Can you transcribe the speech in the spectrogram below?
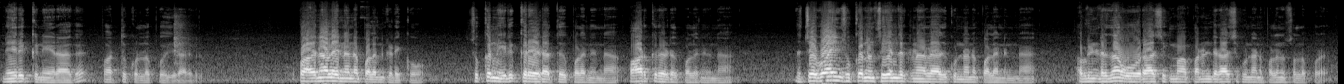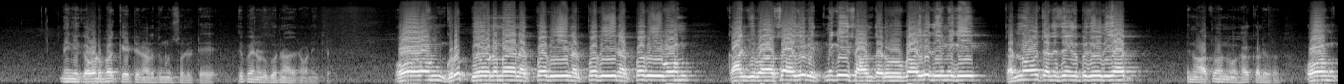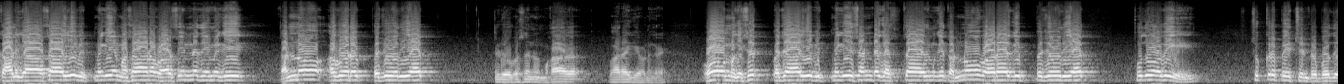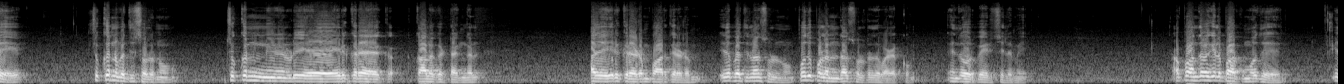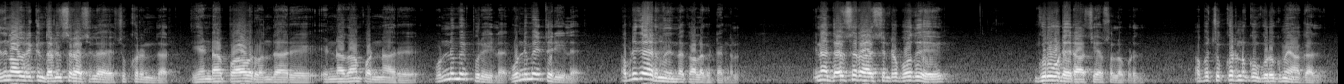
நேருக்கு நேராக பார்த்து கொள்ளப் போகிறார்கள். இப்போ அதனால் என்னென்ன பலன் கிடைக்கும்? சுக்கரன் இருக்கிற இடத்துக்கு பலன் என்ன? பார்க்குற இட பலன் என்ன? இந்த செவ்வாயும் சுக்கரனும் சேர்ந்துருக்கனால அதுக்கு உண்டான பலன் என்ன? அப்படின்றது தான் ஒவ்வொரு ராசிக்குமா பன்னெண்டு ராசிக்கு உண்டான பலன் சொல்ல போகிறேன் நீங்கள் கவனமாக கேட்டு நடந்துன்னு சொல்லிட்டு இப்போ என்னோட குருநாதன் வணிக்கிறேன் ஓம் குருப் யோனம நற்பவி நற்பவி நற்பவி ஓம். காஞ்சிவாசாய சாந்த சாந்தரூபாய தீமிகை. தன்னோ சந்திரசேகர் பிரஜோதியார் என் ஆத்மன் மகா கலைவர் ஓம் காளிகாசாய வித்மிகை மசான வாசின்ன தீமிகை. தன்னோ அகோர பிரஜோதியார் என்னுடைய உபசன மகா வாராகி வணங்குறேன். ஓம் மகிஷத் பஜாய வித்மிகை சண்ட கஸ்தாத்மிகை தன்னோ வாராகி பிரஜோதியார் பொதுவாகவே சுக்கர பேச்சுன்ற போது சுக்கரனை பற்றி சொல்லணும். சுக்கரனுடைய இருக்கிற க- காலகட்டங்கள் அது இருக்கிற இடம் பார்க்குற இடம் இதை பற்றிலாம் சொல்லணும். பொது பலன் தான் சொல்கிறது வழக்கம் எந்த ஒரு பயிற்சியிலுமே. அப்போ அந்த வகையில் பார்க்கும்போது இதனால் வரைக்கும் தனுசு ராசியில் சுக்கரன் இருந்தார். ஏண்டாப்பா அவர் வந்தார் என்ன தான் பண்ணார் ஒன்றுமே புரியல ஒன்றுமே தெரியல. அப்படி தான் இருந்தது இந்த காலகட்டங்கள். ஏன்னா தனுசு ராசின்ற போது குருவுடைய ராசியாக சொல்லப்படுது. அப்போ சுக்கரனுக்கும் குருக்குமே ஆகாது.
